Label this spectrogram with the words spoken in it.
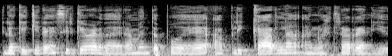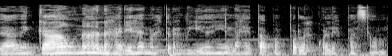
lo que quiere decir que verdaderamente poder aplicarla a nuestra realidad en cada una de las áreas de nuestras vidas y en las etapas por las cuales pasamos.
